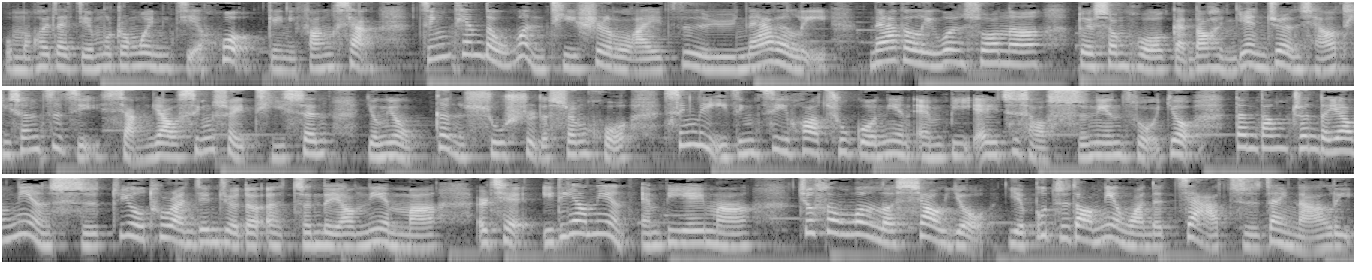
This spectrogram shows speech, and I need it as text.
我们会在节目中为你解惑，给你方向。今天的问题是来自于 Natalie，Natalie 问说呢，对生活感到很厌倦，想要提升自己，想要薪水提升，拥有更舒适的生活，心里已经计划出国念 MBA，至少十年左右，但当真的要念时，又突然间觉得，呃，真的要念吗？而且一定要念 MBA 吗？就算问了校友，也不知道念完的价值在哪里。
